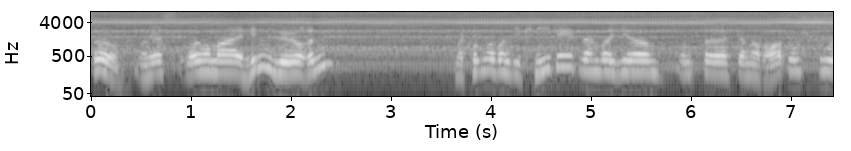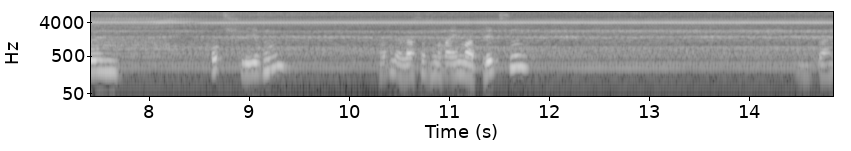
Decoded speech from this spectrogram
So, und jetzt wollen wir mal hinhören. Mal gucken, ob er in die Knie geht, wenn wir hier unsere Generatorspulen kurz schließen. Warte, wir lassen es noch einmal blitzen. Und dann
